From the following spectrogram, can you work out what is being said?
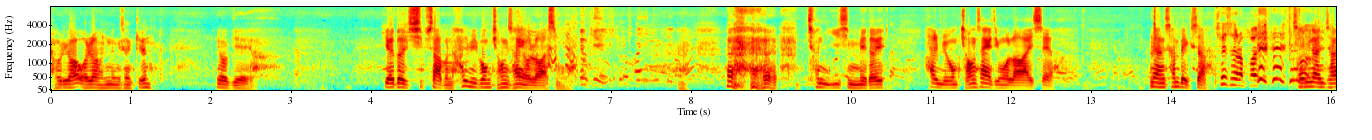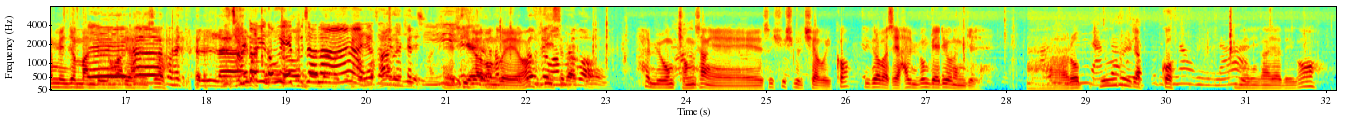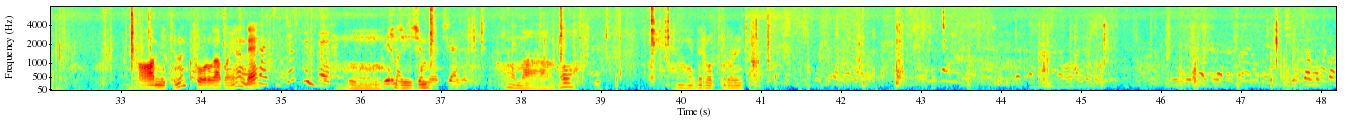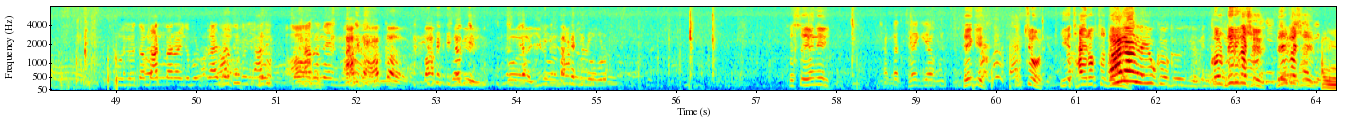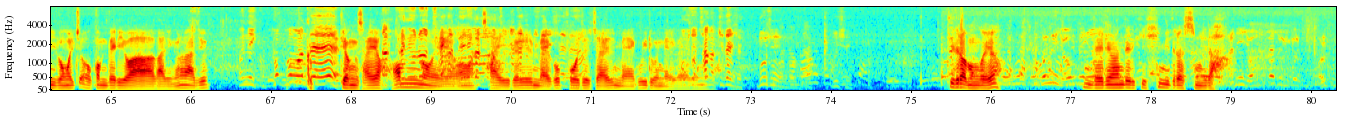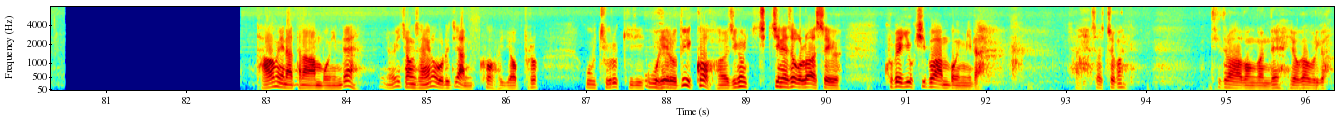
우리가 올라온 능선길은 여기에요 8시 14분 할미봉 정상에 올라왔습니다 1020m의 할미봉 정상에 지금 올라와 있어요 그냥 304 최선을 빠. 재미난 장면 좀 만들고 말이야 하면서 장갑이 너무 예쁘잖아. 여자 같이. 네, 뒤돌아본 거예요. 할미봉 정상에서 휴식을 취하고 있고 뒤돌아봐서요 할미봉 내려오는 길 바로 뷰를 잡고 내려가야 되고 저 밑에는 도로가 보이는데. 이 길이 좀 험하고 얘들 로프를 아까 아까 막 저기 뭐야 이름을 막 부르고 됐어 형님 잠깐 대기하고 대기. 그쵸? 이게 타일 없어 아니 아니 이거 그, 그, 그럼 내려가실 내려가실. 할미봉을 조금 내려와 가지고는 아주 형님 펑펑한데 병사의 험로예요. 자의를 메고 보조자를 메고 이러고 내려가야 됩니다. 잠깐 기다리셔 뒤돌아본 거예요? 내려오는데 이렇게 힘이 들었습니다. 다음에 나타난 암봉인데 여기 정상에는 오르지 않고 옆으로 우측으로 길이 우회로도 있고 어, 지금 직진해서 올라왔어요. 965 암봉입니다. 자 저쪽은 뒤돌아가 본 건데 여기가 우리가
